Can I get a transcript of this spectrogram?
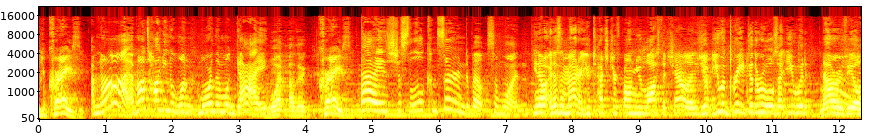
You crazy. I'm not. I'm not talking to one more than one guy. What other? Crazy. Guy's just a little concerned about someone. You know, it doesn't matter. You touched your phone. You lost the challenge. You, you agreed to the rules that you would now oh. reveal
